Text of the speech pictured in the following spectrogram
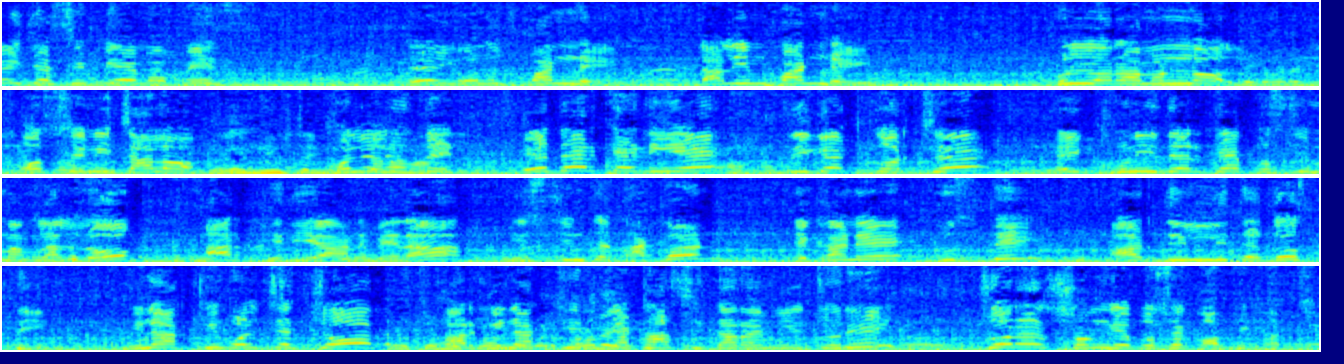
এই যে সিপিএম অফিস এই অনুজ পান্ডে ডালিম পান্ডে ফুল্লরা মন্ডল অশ্বিনী চালক খলিলুদ্দিন এদেরকে নিয়ে ব্রিগেড করছে। এই খুনিদেরকে পশ্চিমবাংলার লোক আর ফিরিয়ে আনবে না। নিশ্চিন্তে থাকুন এখানে কুস্তি আর দিল্লিতে দোস্তি। মীনাক্ষী বলছে চোর আর মীনাক্ষীর জ্যাঠা সীতারাম ইয়েচুরি চোরের সঙ্গে বসে কফি খাচ্ছে।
